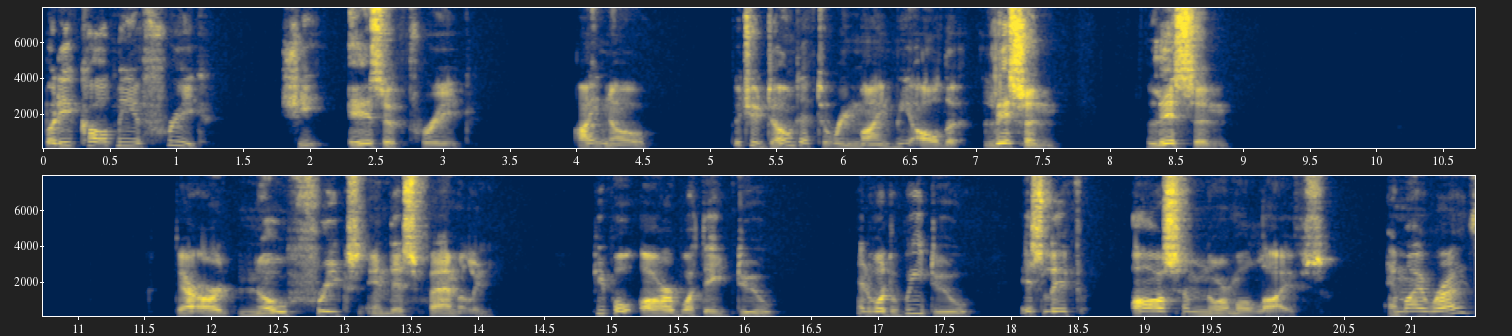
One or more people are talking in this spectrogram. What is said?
But he called me a freak. She is a freak. I know, but you don't have to remind me all the... Listen! Listen! There are no freaks in this family. People are what they do. And what we do is live awesome normal lives. Am I right?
